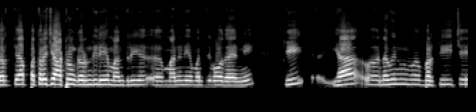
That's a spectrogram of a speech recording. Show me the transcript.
तर त्या पत्राची आठवण करून दिली आहे मंत्री माननीय मंत्री महोदयांनी की ह्या नवीन भरतीची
